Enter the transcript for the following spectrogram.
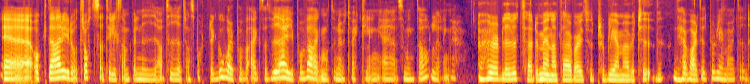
Eh, och det är ju då trots att till exempel nio av tio transporter går på väg. Så att vi är ju på väg mot en utveckling eh, som inte håller längre. Och hur har det blivit så här? Du menar att det har varit ett problem över tid? Det har varit ett problem över tid.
